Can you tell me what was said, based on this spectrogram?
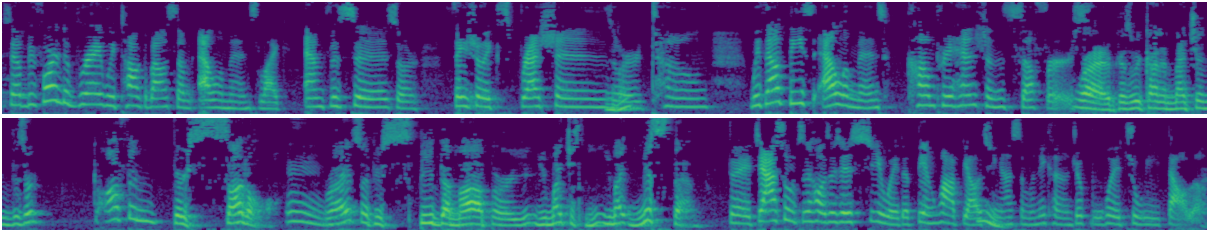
So before the break, we talked about some elements like emphasis or facial expressions or tone. Without these elements, comprehension suffers. Right, because we kind of mentioned these are often very subtle, Mm. right? So if you speed them up, or you, you might just you might miss them. 对，加速之后这些细微的变化、表情啊什么，你可能就不会注意到了。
